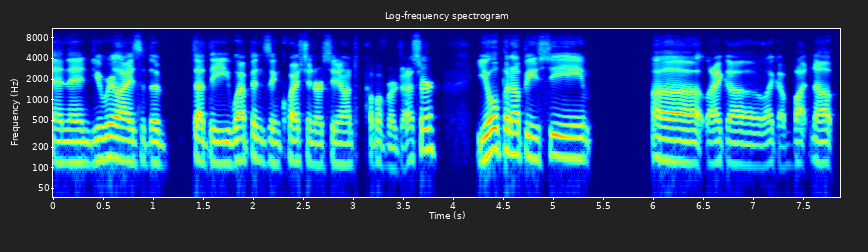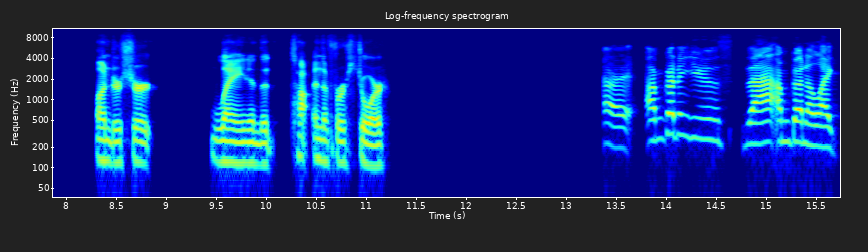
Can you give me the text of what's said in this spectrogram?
and then you realize that the that the weapons in question are sitting on top of our dresser. You open up and you see uh like a like a button up undershirt laying in the top in the first drawer. Alright, I'm gonna use that. I'm gonna like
